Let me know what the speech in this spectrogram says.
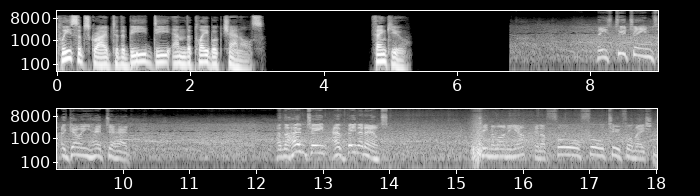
Please subscribe to the BDM The Playbook channels. Thank you. These two teams are going head to head. And the home team have been announced. The team are lining up in a 4-4-2 formation.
